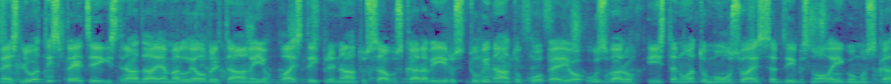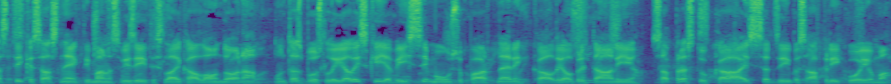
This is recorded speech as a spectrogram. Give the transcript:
Mēs ļoti spēcīgi strādājam ar Lielbritāniju, lai stiprinātu savus karavīrus, tuvinātu kopējo uzvaru, īstenotu mūsu aizsardzības nolīgumus, kas tika sasniegti manas vizītes laikā Londonā. Un tas būs lieliski, ja visi mūsu partneri, kā Lielbritānija, saprastu, kā aizsardzības aprīkojuma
